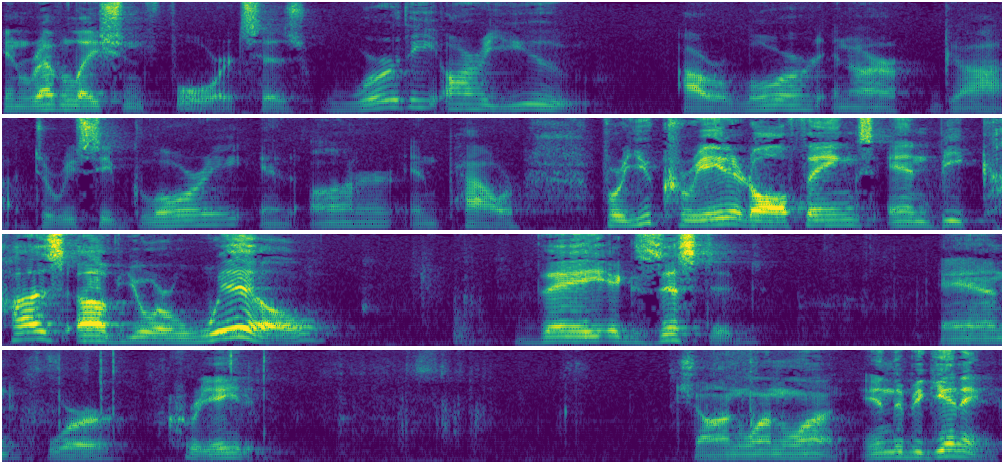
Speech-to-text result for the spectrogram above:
In Revelation 4, it says, Worthy are you, our Lord and our God, to receive glory and honor and power. For you created all things, and because of your will, they existed and were created. John 1 1. In the beginning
